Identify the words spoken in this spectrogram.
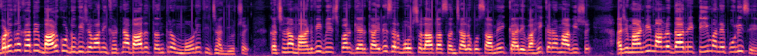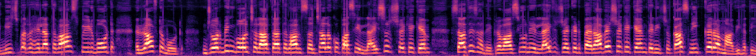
વડોદરા ખાતે બાળકો ડૂબી જવાની ઘટના બાદ તંત્ર મોડેથી જાગ્યું છે. કચ્છના માંડવી બીચ પર ગેરકાયદેસર બોટ ચલાવતા સંચાલકો સામે કાર્યવાહી કરવામાં આવી છે. આજે માંડવી મામલતદારની ટીમ અને પોલીસે બીચ પર રહેલા તમામ speed boat raft boat zorbing ball ચલાવતા તમામ સંચાલકો પાસે લાયસન્સ છે કે કેમ? સાથે સાથે પ્રવાસીઓને લાઈફ જેકેટ પહેરાવે છે કે કેમ તેની ચકાસણી કરવામાં આવી હતી.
